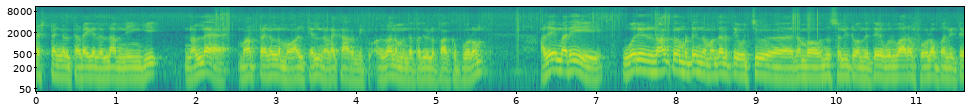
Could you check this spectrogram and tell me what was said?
கஷ்டங்கள் தடைகள் எல்லாம் நீங்கி நல்ல மாற்றங்கள் நம்ம வாழ்க்கையில் நடக்க ஆரம்பிக்கும். அதுதான் நம்ம இந்த பதிவில் பார்க்க போகிறோம் அதே மாதிரி ஓரிரு நாட்கள் மட்டும் இந்த மந்திரத்தை வச்சு நம்ம வந்து சொல்லிட்டு வந்துட்டு ஒரு வாரம் ஃபாலோ பண்ணிவிட்டு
